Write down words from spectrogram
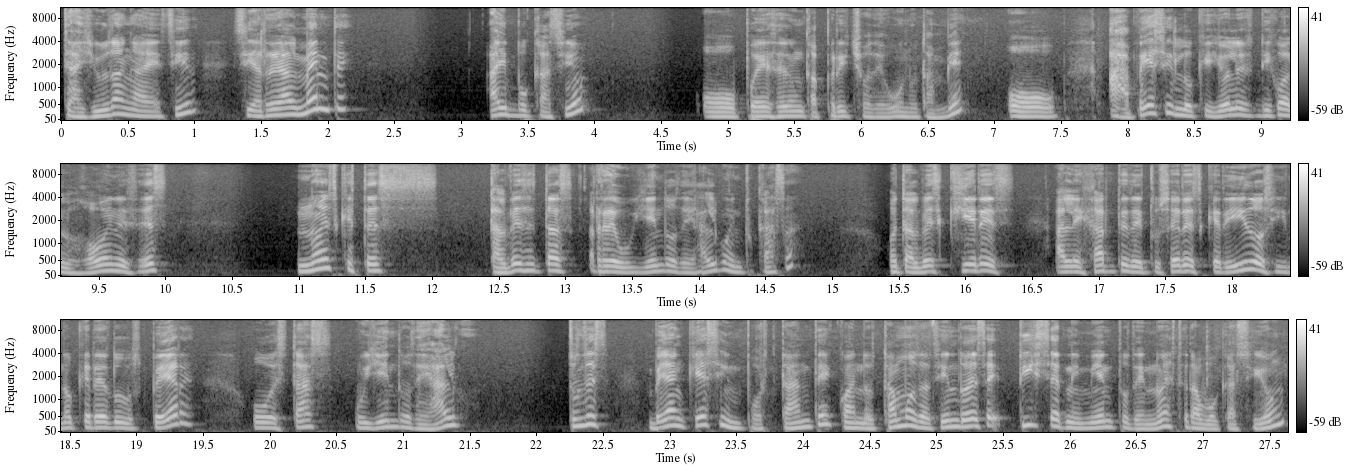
te ayudan a decir si realmente hay vocación o puede ser un capricho de uno también. O a veces lo que yo les digo a los jóvenes es, no es que estés, tal vez estás rehuyendo de algo en tu casa, o tal vez quieres alejarte de tus seres queridos y no quererlos ver o estás huyendo de algo. Entonces, vean que es importante cuando estamos haciendo ese discernimiento de nuestra vocación.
